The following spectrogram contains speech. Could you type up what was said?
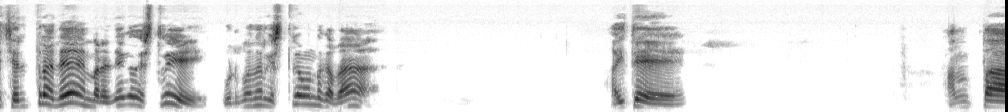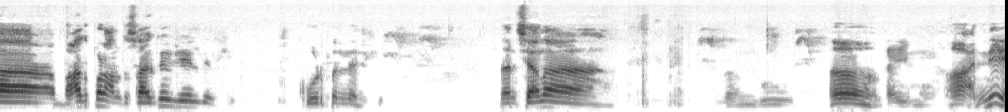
చరిత్ర అదే మరి అదే కదా హిస్టరీ. కోడిపుంజానికి హిస్టరీ ఉంది కదా. అయితే అంత బాధపడ అంత సాగు చేయాలి దీనికి. కోడిపందానికి దాన్ని చాలా రంగు అన్నీ.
